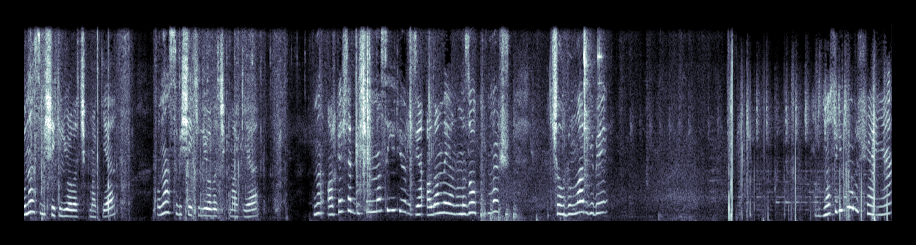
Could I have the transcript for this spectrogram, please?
Bu nasıl bir şekil yola çıkmak ya? Bu nasıl bir şekil yola çıkmak ya? Arkadaşlar biz şimdi nasıl gidiyoruz ya? Adam da yanımıza oturmuş. Çılgınlar gibi. Biz nasıl gidiyoruz şu an ya?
